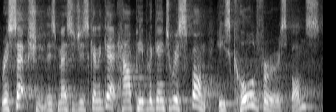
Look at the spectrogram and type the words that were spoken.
reception this message is going to get, how people are going to respond. He's called for a response.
